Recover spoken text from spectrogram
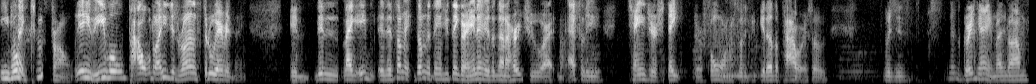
Evil. he's like too strong. Yeah, he's evil, powerful. Like he just runs through everything. It didn't like, even, and then some some of the things you think are enemies are gonna hurt you are actually change your state or form so that you get other powers. So, which is it's a great game. Right? You know, I'm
